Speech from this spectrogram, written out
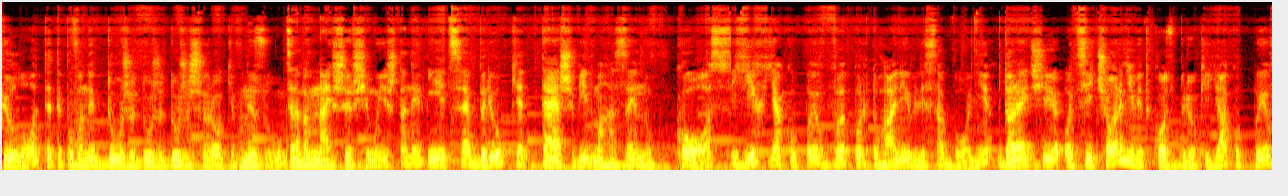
кюлоти. Типу вони дуже дуже дуже широкі внизу. Це напевно найширші мої штани. І це брюки теж від магазину. Кос їх я купив в Португалії в Лісабоні. До речі, оці чорні від кос брюки я купив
